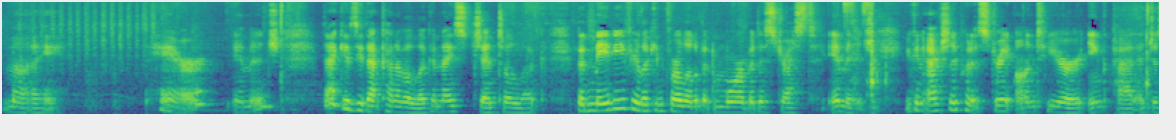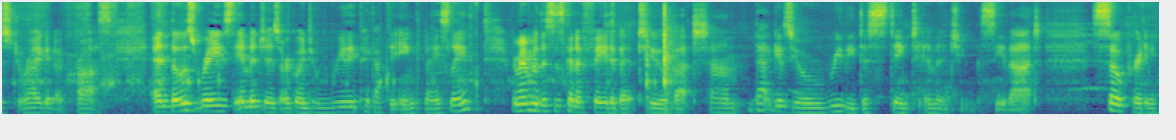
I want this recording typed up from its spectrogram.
my pear image. That gives you that kind of a look, a nice gentle look. But maybe if you're looking for a little bit more of a distressed image, you can actually put it straight onto your ink pad and just drag it across. And those raised images are going to really pick up the ink nicely. Remember, this is going to fade a bit too, but um, that gives you a really distinct image. You can see that. So pretty.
